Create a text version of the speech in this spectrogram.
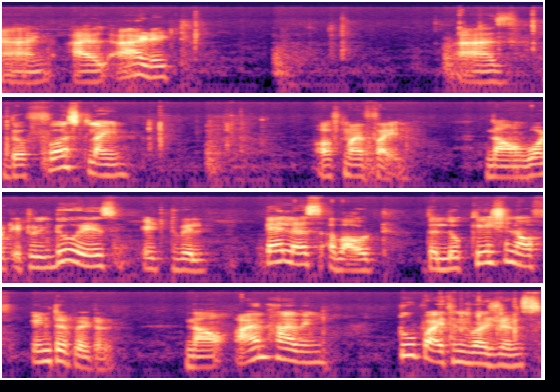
and i'll add it as the first line of my file now what it will do is it will tell us about the location of interpreter. Now I'm having two Python versions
